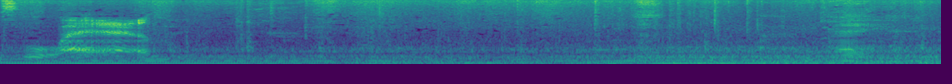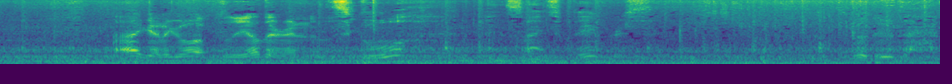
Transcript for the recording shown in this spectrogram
Slam. Okay. I gotta go up to the other end of the school and sign some papers. Go do that.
